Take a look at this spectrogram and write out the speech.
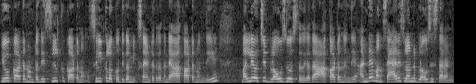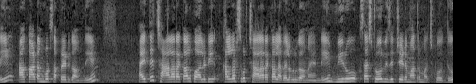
ప్యూర్ కాటన్ ఉంటుంది సిల్క్ కాటన్ సిల్క్లో కొద్దిగా మిక్స్ అయి ఉంటుంది కదండి ఆ కాటన్ ఉంది. మళ్ళీ వచ్చి బ్లౌజ్ వస్తుంది కదా ఆ కాటన్ ఉంది. అంటే మనకు శారీస్లోనే బ్లౌజ్ ఇస్తారండి ఆ కాటన్ కూడా సపరేట్గా ఉంది. అయితే చాలా రకాల క్వాలిటీ కలర్స్ కూడా చాలా రకాలు అవైలబుల్గా ఉన్నాయండి. మీరు ఒకసారి స్టోర్ విజిట్ చేయడం మాత్రం మర్చిపోవద్దు.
